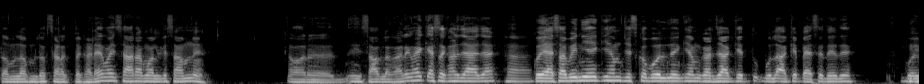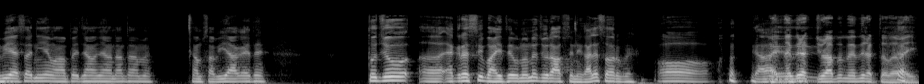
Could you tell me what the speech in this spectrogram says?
तो हम लोग हम लोग सड़क पे खड़े हैं भाई सारा मॉल के सामने। और हिसाब लगा रहे भाई कैसे घर जाया जाए? हाँ, कोई ऐसा भी नहीं है कि हम जिसको बोल दें कि हम घर जाके तू बुला के पैसे दे दे। कोई भी ऐसा नहीं है वहाँ पे जहाँ जाना था हमें। हम सभी आ गए थे। तो जो एग्रेसिव भाई थे उन्होंने जुराब से निकाले सौ रुपए। मैं भी रख जुराब में मैं भी रखता था भाई।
